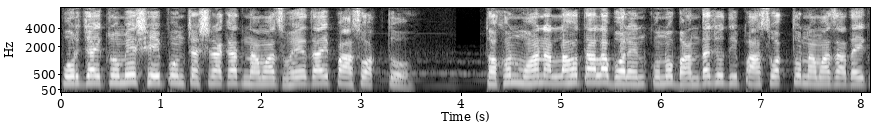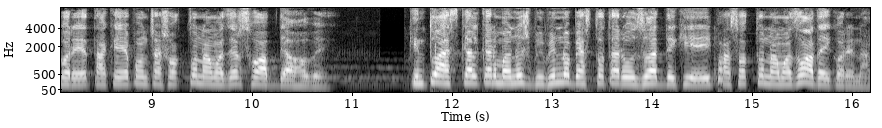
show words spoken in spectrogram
পর্যায়ক্রমে সেই পঞ্চাশ রাকাত নামাজ হয়ে যায় পাঁচ ওয়াক্ত। তখন মহান আল্লাহ তালা বলেন, কোনো বান্দা যদি পাঁচ ওয়াক্ত নামাজ আদায় করে, তাকে পঞ্চাশ ওয়াক্ত নামাজের সোয়াব দেওয়া হবে। কিন্তু আজকালকার মানুষ বিভিন্ন ব্যস্ততার অজুহাত দেখিয়ে এই পাঁচ ওয়াক্ত নামাজও আদায় করে না।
